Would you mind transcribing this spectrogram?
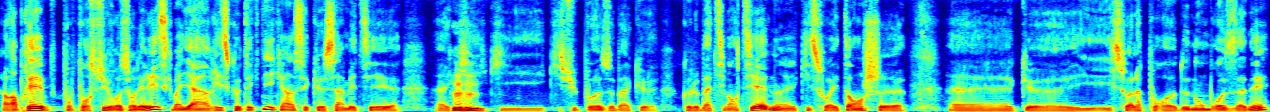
Alors après, pour poursuivre sur les risques, ben, il y a un risque technique, hein, c'est que c'est un métier euh, qui, mhm. qui, qui, suppose bah, que, que, le bâtiment tienne, qu'il soit étanche, euh, qu'il soit là pour de nombreuses années.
